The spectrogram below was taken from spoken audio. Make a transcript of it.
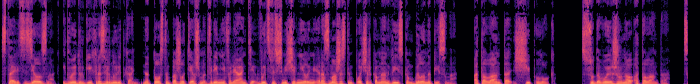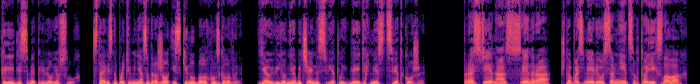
Старец сделал знак, и двое других развернули ткань. На толстом, пожелтевшем от времени фолианте, выцветшими чернилами, размашистым почерком на английском было написано «Аталанта Щип-Лог». Судовой журнал «Аталанта». Скорее для себя перевел я вслух. Старец напротив меня задрожал и скинул балахон с головы. Я увидел необычайно светлый для этих мест цвет кожи. «Прости нас, сын Ра, что посмели усомниться в твоих словах!»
